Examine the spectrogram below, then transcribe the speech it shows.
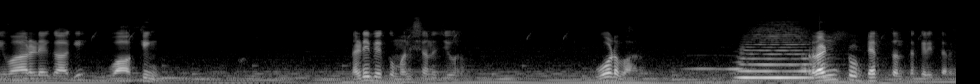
ನಿವಾರಣೆಗಾಗಿ ವಾಕಿಂಗ್ ನಡಿಬೇಕು ಮನುಷ್ಯನ ಜೀವನ. ಓಡಬಾರದು. ರನ್ ಟು ಡೆತ್ ಅಂತ ಕರೀತಾರೆ.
